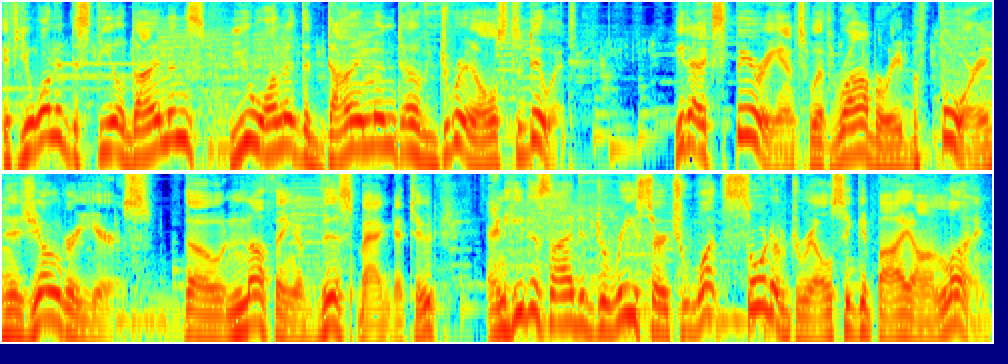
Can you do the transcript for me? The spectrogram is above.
if you wanted to steal diamonds, you wanted the diamond of drills to do it. He'd had experience with robbery before in his younger years, though nothing of this magnitude, and he decided to research what sort of drills he could buy online.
